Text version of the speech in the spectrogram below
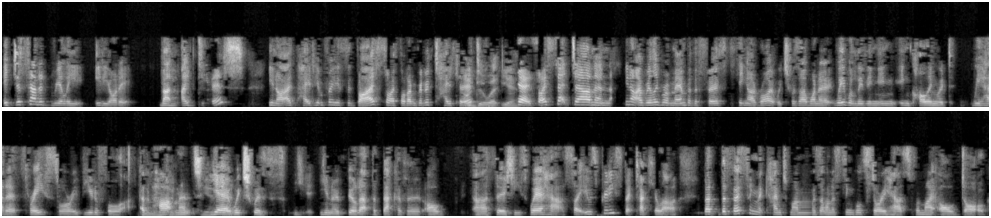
It just sounded really idiotic, but Yeah. I did it. You know, I paid him for his advice, so I thought I'm going to take it. I'll do it. Yeah. Yeah, so I sat down and, you know, I really remember the first thing I wrote, which was I want to, we were living in, in Collingwood. We had a three story beautiful apartment. Yeah. Yeah, which was, y- you know, built out the back of an old, uh, 30s warehouse. So it was pretty spectacular. But the first thing that came to mind was I want a single story house for my old dog.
